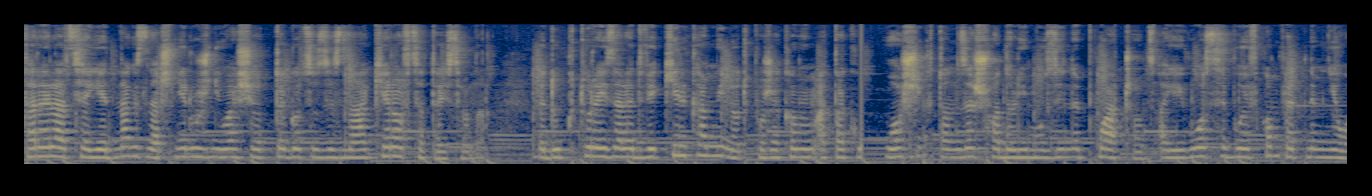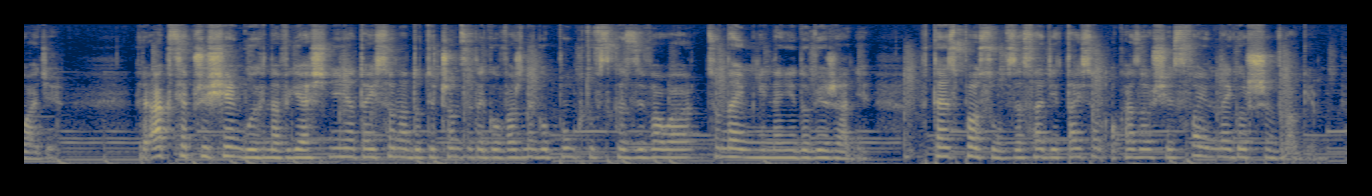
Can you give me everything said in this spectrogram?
Ta relacja jednak znacznie różniła się od tego, co zeznała kierowca Tysona, według której zaledwie kilka minut po rzekomym ataku Washington zeszła do limuzyny płacząc, a jej włosy były w kompletnym nieładzie. Reakcja przysięgłych na wyjaśnienia Tysona dotyczące tego ważnego punktu wskazywała co najmniej na niedowierzanie. W ten sposób w zasadzie Tyson okazał się swoim najgorszym wrogiem.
